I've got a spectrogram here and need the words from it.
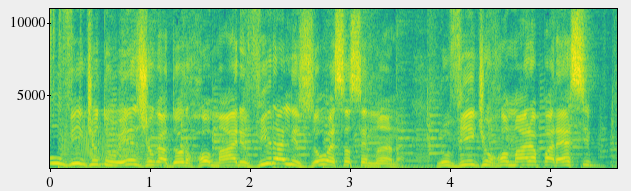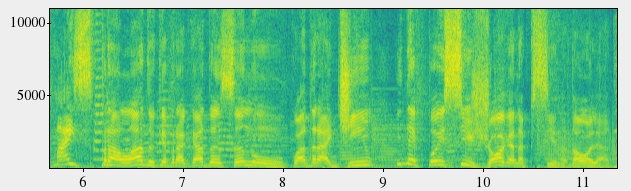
Um vídeo do ex-jogador Romário viralizou essa semana. No vídeo, Romário aparece mais pra lá do que pra cá, dançando um quadradinho e depois se joga na piscina. Dá uma olhada.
